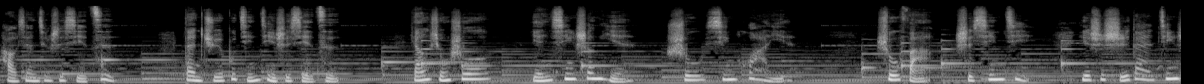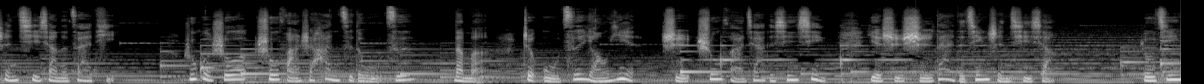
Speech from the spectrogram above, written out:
好像就是写字，但绝不仅仅是写字。杨雄说：“言心生也，书心画也。”书法是心迹，也是时代精神气象的载体。如果说书法是汉字的舞姿，那么这舞姿摇曳是书法家的心性，也是时代的精神气象。如今，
